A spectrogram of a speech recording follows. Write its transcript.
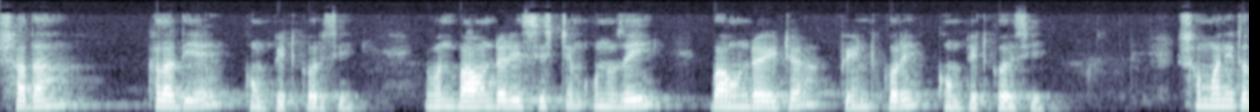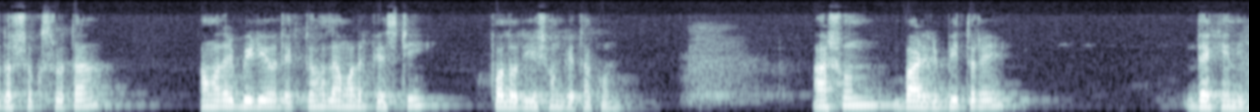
সাদা কালার দিয়ে কমপ্লিট করেছি এবং বাউন্ডারি সিস্টেম অনুযায়ী বাউন্ডারিটা পেন্ট করে কমপ্লিট করেছি। সম্মানিত দর্শক শ্রোতা, আমাদের ভিডিও দেখতে হলে আমাদের পেজটি ফলো দিয়ে সঙ্গে থাকুন। আসুন বাড়ির ভিতরে দেখে নিই।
